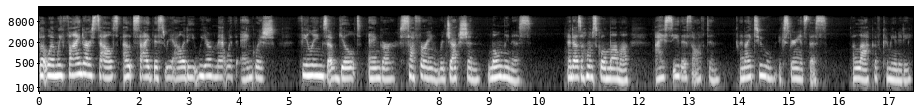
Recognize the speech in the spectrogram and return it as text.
But when we find ourselves outside this reality, we are met with anguish, feelings of guilt, anger, suffering, rejection, loneliness. And as a homeschool mama, I see this often, and I too experience this a lack of community,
